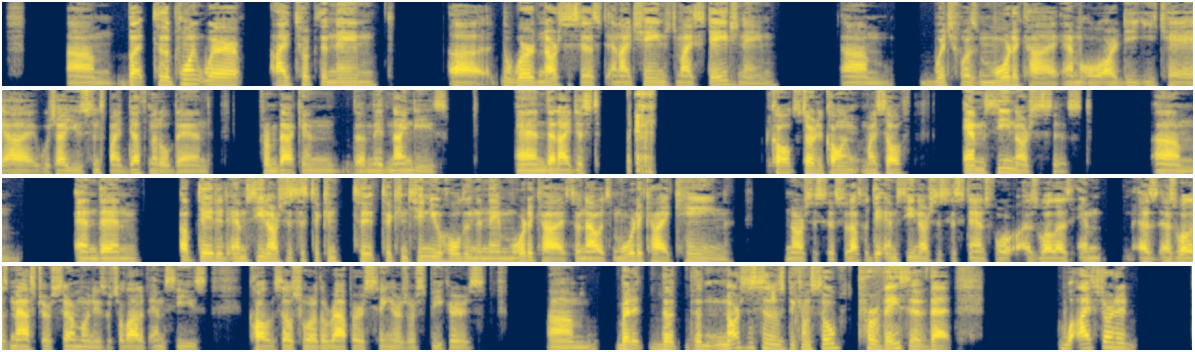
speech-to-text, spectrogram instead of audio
Um, but to the point where I took the name uh, the word narcissist and I changed my stage name, um, which was Mordecai, M O R D E K A I, which I used since my death metal band from back in the mid 90s. And then I just called, started calling myself MC Narcissist. Um, and then updated MC Narcissist to, con- to to continue holding the name Mordecai. So now it's Mordecai Kane Narcissist. So that's what the MC Narcissist stands for, as well as M as as well as Master of Ceremonies, which a lot of MCs call themselves, who are the rappers, singers, or speakers. Um, but it, the the narcissism has become so pervasive that I started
